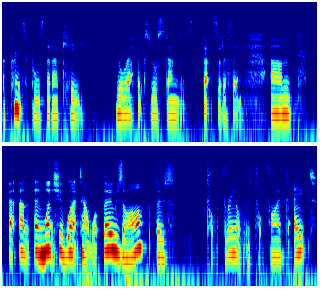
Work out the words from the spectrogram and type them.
the principles that are key, your ethics, your standards, that sort of thing. Um, and, and once you've worked out what those are, those top three or those top five to eight,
